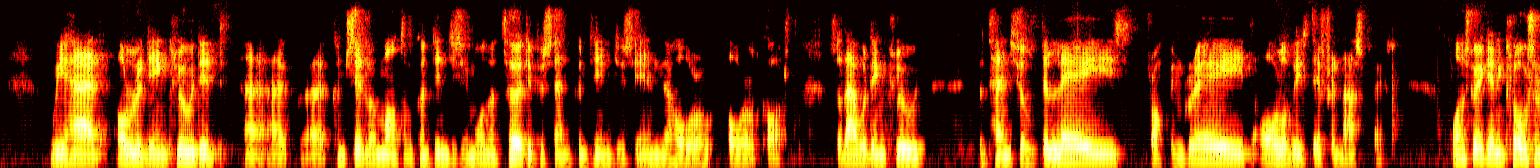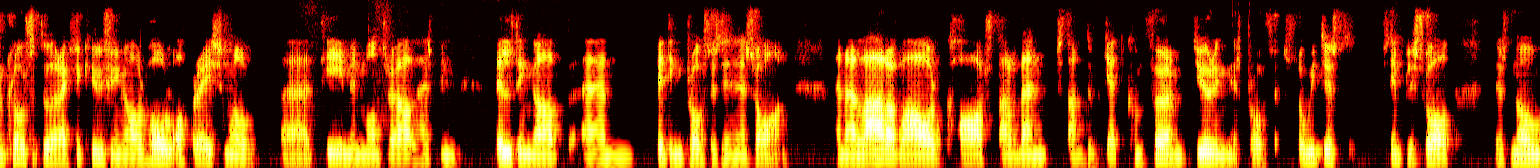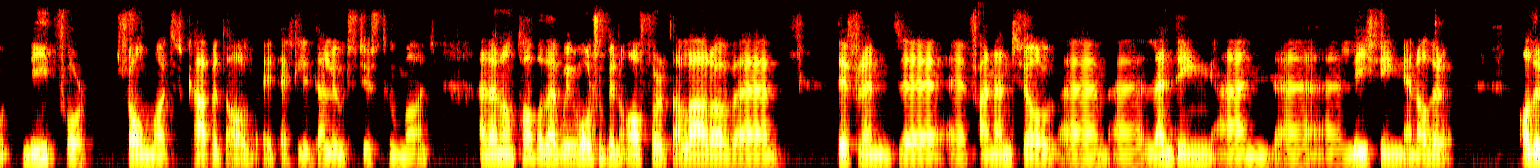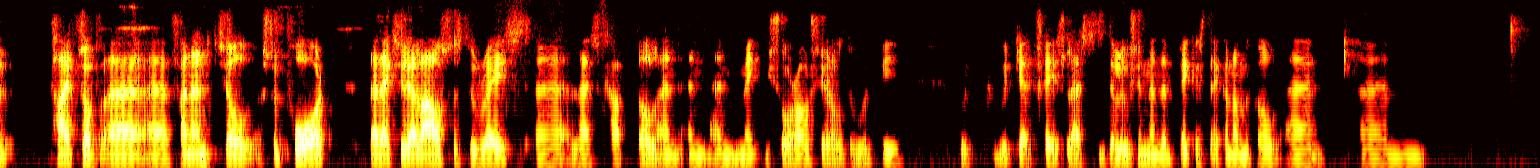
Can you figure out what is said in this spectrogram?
we had already included a, a, considerable amount of contingency, more than 30% contingency in the whole overall cost. So that would include potential delays, drop in grade, all of these different aspects. Once we're getting closer and closer to our execution, our whole operational uh, team in Montreal has been building up um, bidding processes and so on. And a lot of our costs are then starting to get confirmed during this process. So we just simply saw there's no need for so much capital. It actually dilutes just too much. And then on top of that, we've also been offered a lot of um, different uh, uh, financial um, uh, lending and uh, leasing and other other types of uh, uh, financial support that actually allows us to raise less capital and, and, and making sure our shareholder would be would, would get face less dilution and the biggest economical um, um,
